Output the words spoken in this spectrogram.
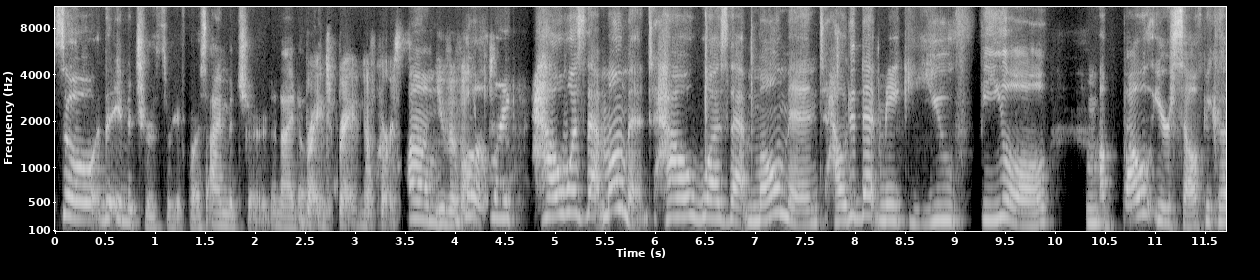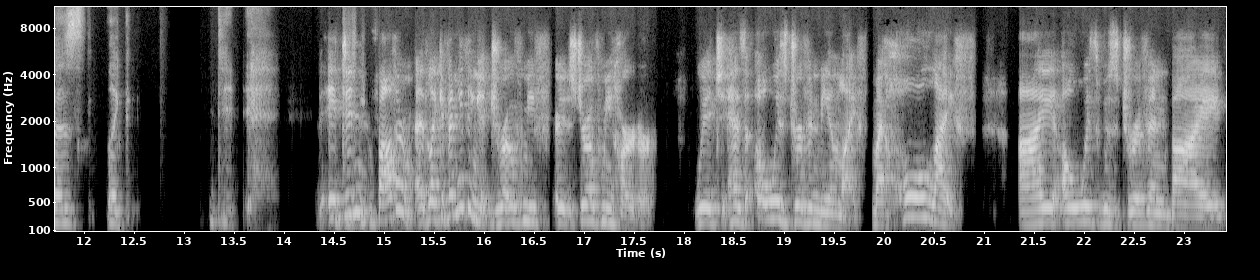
so the immature three, of course, I'm matured and I don't. Right, right, of course. Um, You've evolved. But like, how was that moment? How was that moment? How did that make you feel Mm. about yourself? Because like, did, it didn't bother me. Like if anything, it drove me. It drove me harder, which has always driven me in life. My whole life, I always was driven by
